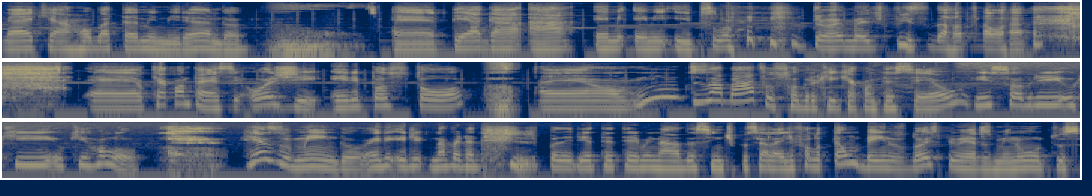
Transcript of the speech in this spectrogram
né? Que é arroba Tami Miranda. É T-H-A-M-M-Y. então é mais difícil dela falar. É, o que acontece? Hoje ele postou é, um desabafo sobre o que, que aconteceu e sobre o que, o que rolou. Resumindo, ele, ele, na verdade poderia ter terminado assim, tipo, sei lá, ele falou tão bem nos dois primeiros minutos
